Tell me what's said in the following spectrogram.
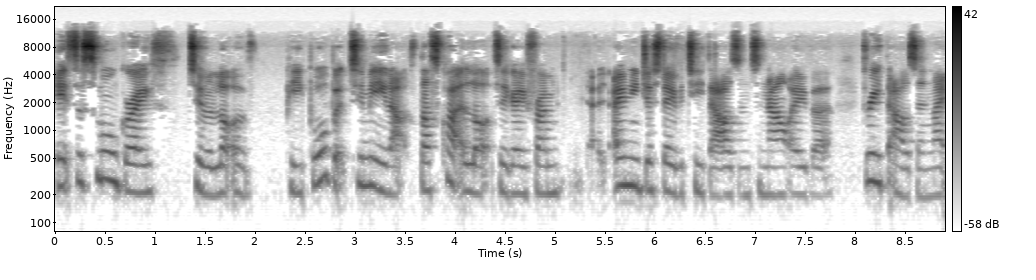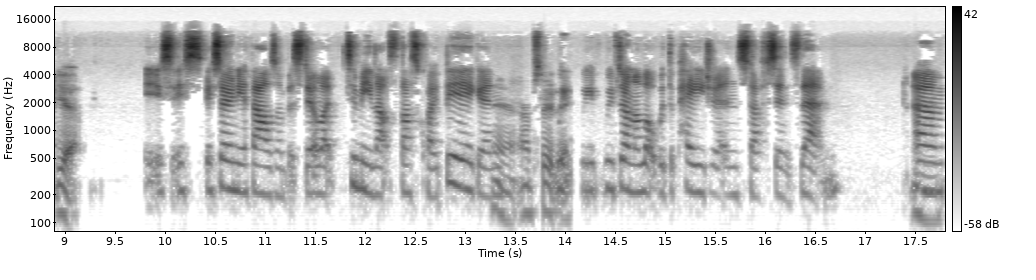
it's a small growth to a lot of people, but to me that's that's quite a lot to go from only just over 2000 to now over 3000 like yeah, it's it's it's only a thousand but still like to me that's that's quite big and yeah, absolutely. we, we've we've done a lot with the pager and stuff since then. Mm. Um,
